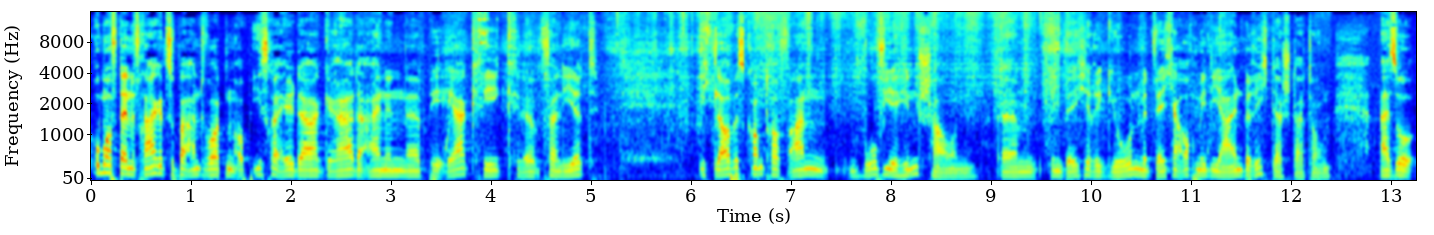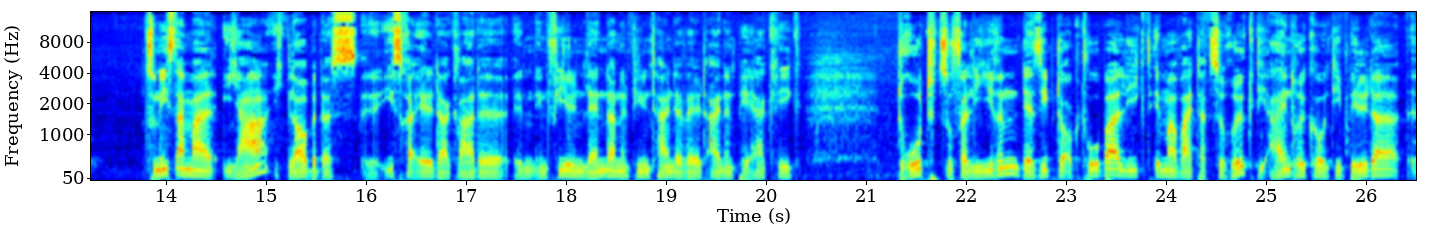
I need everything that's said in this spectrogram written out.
Um auf deine Frage zu beantworten, ob Israel da gerade einen äh, PR-Krieg äh, verliert, ich glaube, es kommt darauf an, wo wir hinschauen, ähm, in welche Region, mit welcher auch medialen Berichterstattung. Also zunächst einmal ja, ich glaube, dass äh, Israel da gerade in, in vielen Ländern, in vielen Teilen der Welt einen PR-Krieg droht zu verlieren. Der 7. Oktober liegt immer weiter zurück. Die Eindrücke und die Bilder äh,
